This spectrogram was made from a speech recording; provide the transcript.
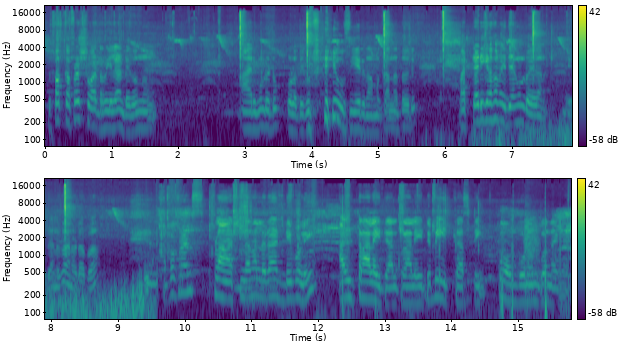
ഇത് പക്ക ഫ്രഷ് വാട്ടർ ഇല്ലാണ്ട് ഇതൊന്നും ആരും കൊണ്ടുപോയിട്ട് ഉപ്പുളത്തിൽ കൊണ്ട് യൂസ് ചെയ്യരുത്. നമുക്ക് അന്നത്തെ ഒരു പറ്റടിക്കുന്ന സമയത്ത് ഞാൻ കൊണ്ടുപോയതാണ്. ഇതാണ് സാധനം കേട്ടോ. അപ്പോൾ അപ്പോൾ ഫ്രണ്ട്സ് ഫ്ലാഷിന്റെ നല്ലൊരു അടിപൊളി അൾട്രാലൈറ്റ് അൾട്രാലൈറ്റ് ബെയ്റ്റ് കാസ്റ്റിംഗ് കോമ്പോണ് നമുക്ക് വന്നേക്കാം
